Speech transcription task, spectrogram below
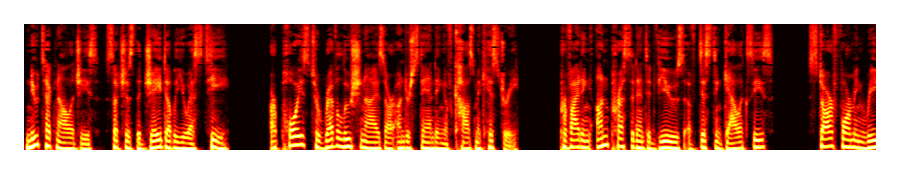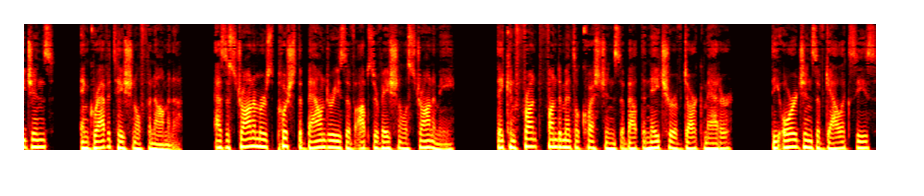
New technologies, such as the JWST, are poised to revolutionize our understanding of cosmic history, providing unprecedented views of distant galaxies, star-forming regions, and gravitational phenomena. As astronomers push the boundaries of observational astronomy, they confront fundamental questions about the nature of dark matter, the origins of galaxies,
